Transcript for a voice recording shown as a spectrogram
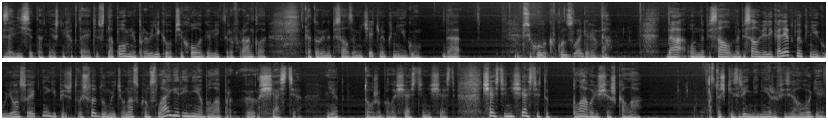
зависит от внешних обстоятельств. Напомню про великого психолога Виктора Франкла, который написал замечательную книгу. Да. Психолог в концлагере? Да. Да, он написал, написал великолепную книгу, и он в своей книге пишет, вы что думаете, у нас в концлагере не было э, счастья? Нет, тоже было счастье, несчастье. Счастье, несчастье – это плавающая шкала с точки зрения нейрофизиологии,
